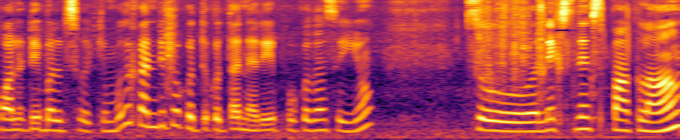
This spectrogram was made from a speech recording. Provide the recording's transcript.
குவாலிட்டி பல்ப்ஸ் வைக்கும்போது கண்டிப்பாக கொத்து கொத்தா நிறைய பூக்க தான் செய்யும். ஸோ நெக்ஸ்ட் நெக்ஸ்ட் பார்க்கலாம்.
